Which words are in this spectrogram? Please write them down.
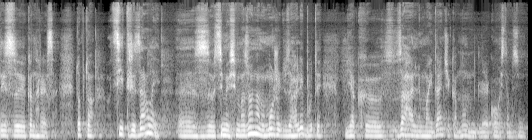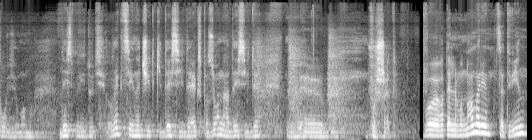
із е, конгреса. Тобто ці три зали з цими всіма зонами можуть взагалі бути як е, загальним майданчиком ну, для якогось там симпозіуму. Десь йдуть лекції начітки, десь йде експозона, а десь йде е, фуршет. В готельному номері це твін,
